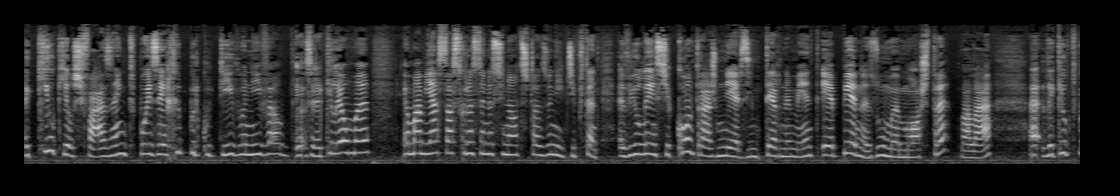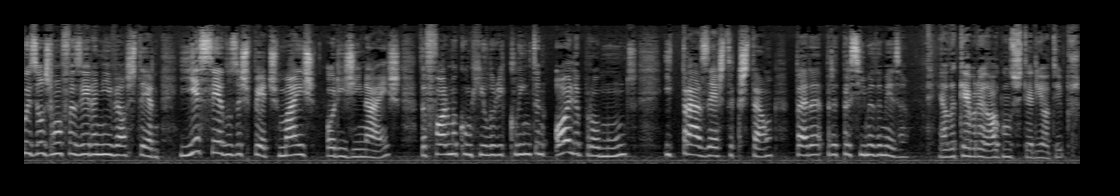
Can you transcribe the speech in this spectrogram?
aquilo que eles fazem depois é repercutido a nível. Ou seja, aquilo é uma é uma ameaça à segurança nacional dos Estados Unidos. E, portanto, a violência contra as mulheres internamente é apenas uma mostra, vá lá, ah, daquilo que depois eles vão fazer a nível externo. E esse é dos aspectos mais originais da forma como Hillary Clinton olha para o mundo e traz esta questão para, para, para cima da mesa. Ela quebra alguns estereótipos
